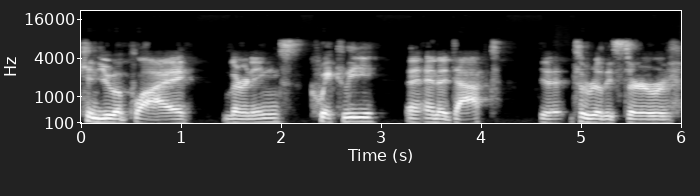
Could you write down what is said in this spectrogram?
can you apply learnings quickly and, and adapt to really serve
